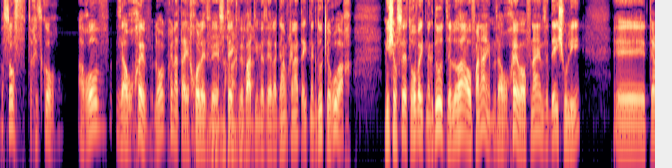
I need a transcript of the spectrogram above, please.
בסוף צריך לזכור, הרוב זה הרוכב, לא רק מבחינת היכולת נכון, והספק נכון. וואטים וזה, אלא גם מבחינת ההתנגדות לרוח. מי שעושה את רוב ההתנגדות זה לא האופניים, זה הרוכב, האופניים זה די שולי. אה, תכף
